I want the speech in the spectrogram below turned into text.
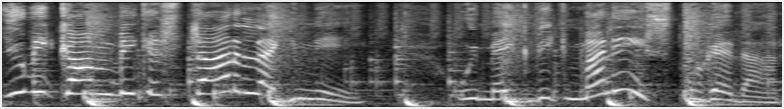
You become big star like me. We make big monies together.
